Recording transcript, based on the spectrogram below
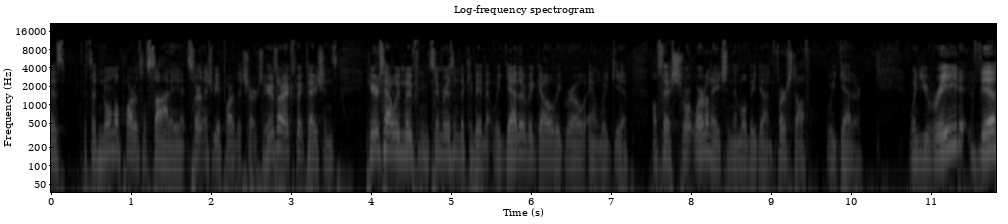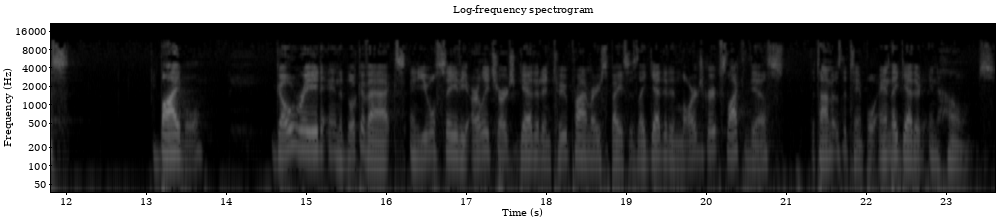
it's a normal part of society, and it certainly should be a part of the church. So here's our expectations. Here's how we move from consumerism to commitment. We gather, we go, we grow, and we give. I'll say a short word on each, and then we'll be done. First off, we gather. When you read this Bible, go read in the book of Acts, and you will see the early church gathered in two primary spaces. They gathered in large groups like this, the time it was the temple, and they gathered in homes.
